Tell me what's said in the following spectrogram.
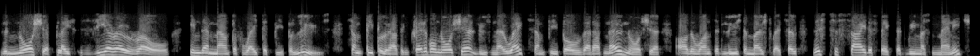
the nausea plays zero role in the amount of weight that people lose. Some people who have incredible nausea lose no weight. Some people that have no nausea are the ones that lose the most weight. So this is a side effect that we must manage.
